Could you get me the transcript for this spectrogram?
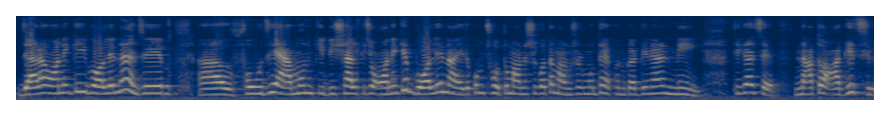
যারা অনেকেই বলে না যে ফৌজি এমন কি বিশাল কিছু, অনেকে বলে না, এরকম ছোট মানসিকতা মানুষের মধ্যে এখনকার দিনে আর নেই, ঠিক আছে? না তো আগে ছিল,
